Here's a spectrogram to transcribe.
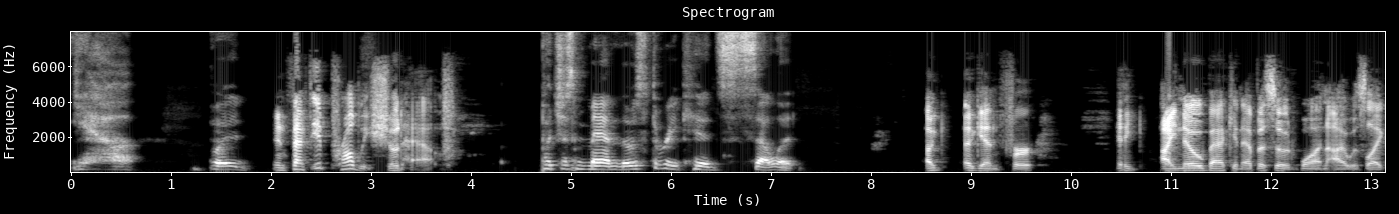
Yeah, but in fact, it probably should have. But just man, those three kids sell it. Again, for I know back in episode one, I was like,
